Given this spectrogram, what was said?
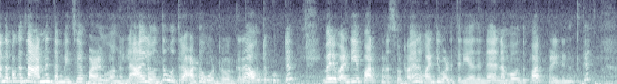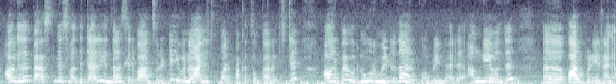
அந்த பக்கத்தில் அண்ணன் தம்பிச்சியாக பழகுவாங்கல்ல அதில் வந்து ஒருத்தர் ஆட்டோ ஓட்டுறவர் இருக்கிற அவர்கிட்ட கூப்பிட்டு இது மாதிரி வண்டியை பார்க் பண்ண சொல்கிறாங்க எனக்கு வண்டி ஓட்ட தெரியாதுன்னு நம்ம வந்து பார்க் பண்ணிடுங்கிறதுக்கு அவருக்கு ஏதாவது பேசஞ்சர்ஸ் வந்துட்டாரு இருந்தாலும் சரி வான்னு சொல்லிட்டு இவனை அஜித்குமார் பக்கத்தை உட்கார வச்சுட்டு அவர் போய் ஒரு நூறு மீட்டர் தான் இருக்கும் அப்படின்னாரு. அங்கேயே வந்து பார்க் பண்ணிடுறாங்க.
